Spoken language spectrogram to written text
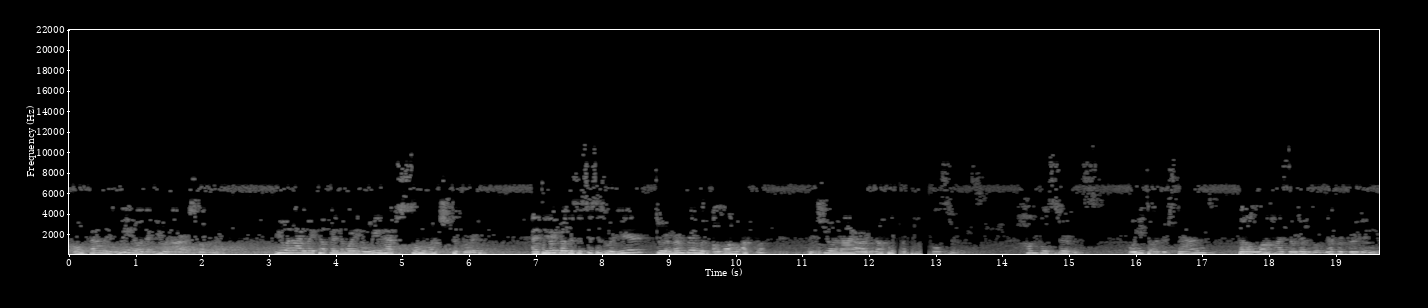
own families, we know that you and I are suffering. You and I wake up in the morning and we have so much to burden. And today, brothers and sisters, we're here to remember with Allahu Akbar that you and I are nothing but humble servants. Humble servants. We need to understand that Allah Azza wa will never burden you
